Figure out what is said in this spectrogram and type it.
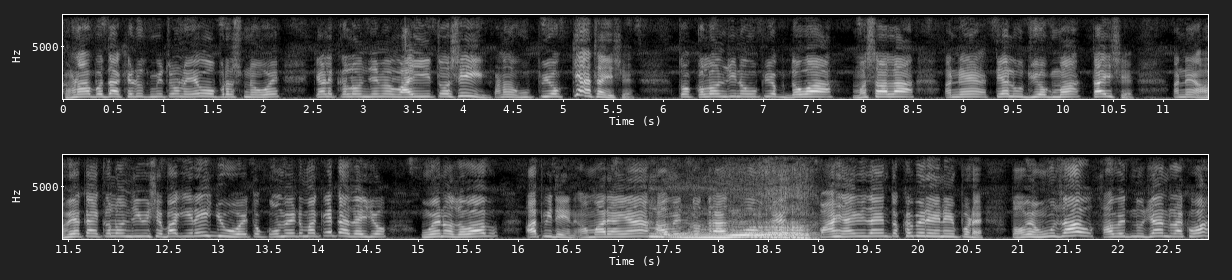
ઘણા બધા ખેડૂત મિત્રોને એવો પ્રશ્ન હોય કે આલે કલોંજીમાં વાઈ તો સી પણ ઉપયોગ ક્યાં થાય છે? તો કલોંજીનો ઉપયોગ દવા મસાલા અને તેલ ઉદ્યોગમાં થાય છે. અને હવે કાંઈ કલોનજી વિશે બાકી રહી ગયું હોય તો કોમેન્ટમાં કહેતા જઈજો. હું એનો જવાબ આપી દઈને. અમારે અહીંયા હાવેદનો ત્રાસ બહુ છે. પાસે આવી જાય ને તો ખબર નહીં પડે. તો હવે હું જાઉં, હાવેદનું ધ્યાન રાખવા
